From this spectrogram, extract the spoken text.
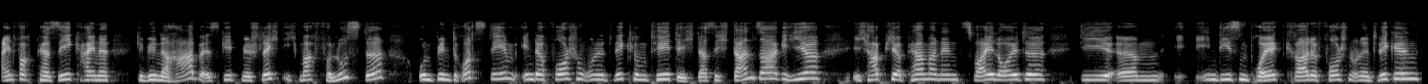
einfach per se keine Gewinne habe, es geht mir schlecht, ich mache Verluste und bin trotzdem in der Forschung und Entwicklung tätig, dass ich dann sage, hier, ich habe hier permanent zwei Leute, die ähm, in diesem Projekt gerade forschen und entwickeln.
